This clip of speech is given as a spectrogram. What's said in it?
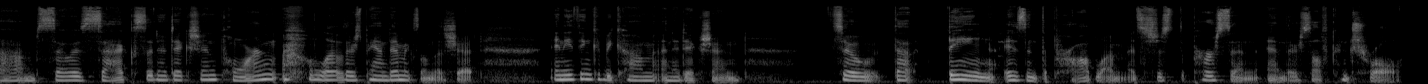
Um, so is sex an addiction, porn. Although there's pandemics on this shit. Anything could become an addiction. So that thing isn't the problem. It's just the person and their self control.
